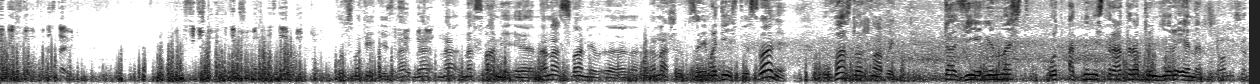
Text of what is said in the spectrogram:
хотите, что вам предоставить. Объясните, что вы хотите, чтобы вам предоставить. то- Вот смотрите, на, на- на- на с вами, э, на нас с вами, э, на наше взаимодействие с вами, у вас должна быть доверенность от администратора премьеры объясняю.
